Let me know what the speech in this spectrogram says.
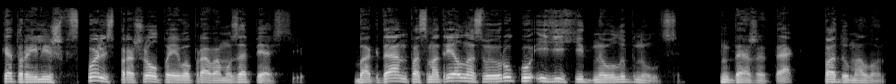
который лишь вскользь прошел по его правому запястью. Богдан посмотрел на свою руку и ехидно улыбнулся. «Даже так?» — подумал он.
